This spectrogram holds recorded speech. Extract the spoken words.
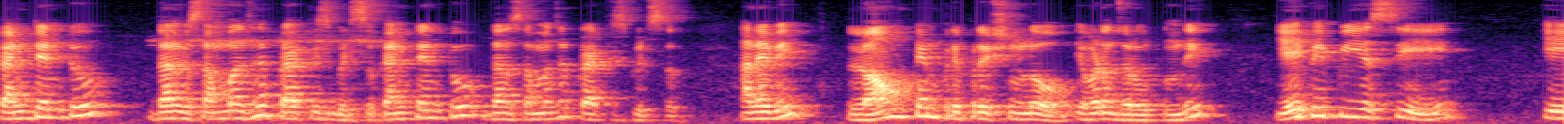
కంటెంటు దానికి సంబంధించిన ప్రాక్టీస్ బిట్స్ కంటెంటు దానికి సంబంధించిన ప్రాక్టీస్ బిట్స్ అనేవి లాంగ్ టైం ప్రిపరేషన్లో ఇవ్వడం జరుగుతుంది. ఏపీపీఎస్సి ఈ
